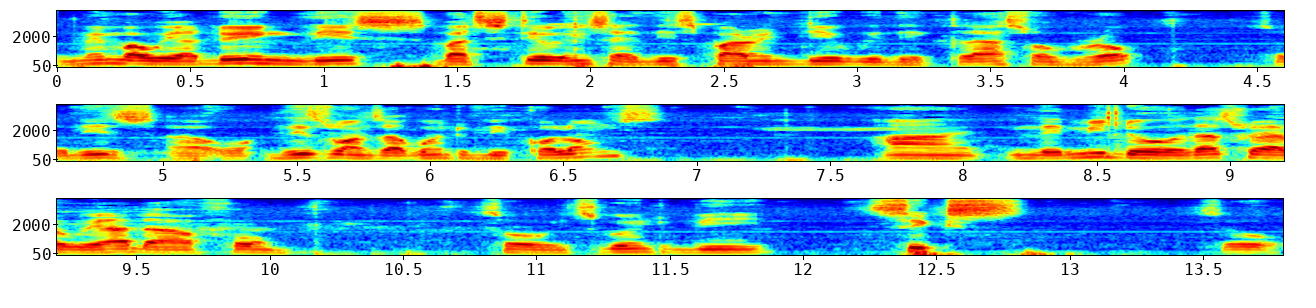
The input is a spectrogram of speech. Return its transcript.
remember we are doing this but still inside this parent div with a class of row so these uh, these ones are going to be columns. And in the middle that's where we had our form. So it's going to be 6 so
